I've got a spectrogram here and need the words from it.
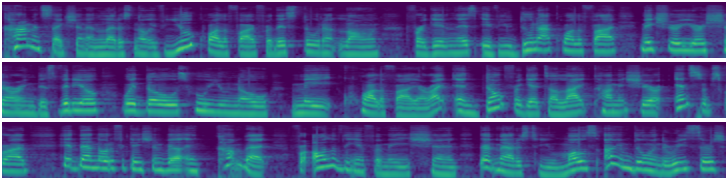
comment section and let us know if you qualify for this student loan forgiveness. If you do not qualify, make sure you're sharing this video with those who you know may qualify. All right. And don't forget to like, comment, share, and subscribe. Hit that notification bell and come back for all of the information that matters to you most. I am doing the research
